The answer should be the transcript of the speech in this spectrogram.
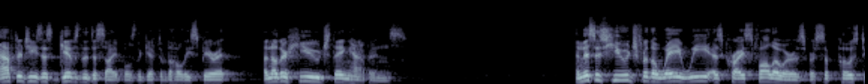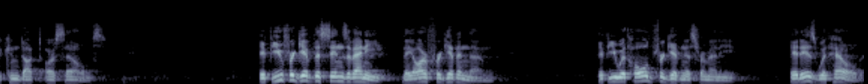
After Jesus gives the disciples the gift of the Holy Spirit, another huge thing happens. And this is huge for the way we, as Christ followers, are supposed to conduct ourselves. If you forgive the sins of any, they are forgiven them. If you withhold forgiveness from any, it is withheld.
